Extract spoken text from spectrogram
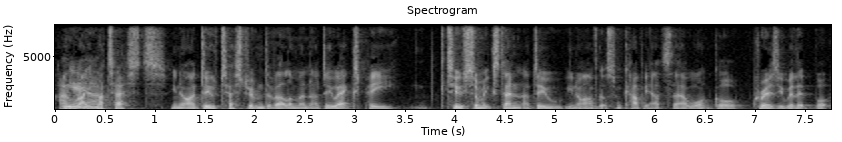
I yeah. write my tests, you know, I do test driven development, I do XP to some extent. I do, you know, I've got some caveats there. I won't go crazy with it, but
